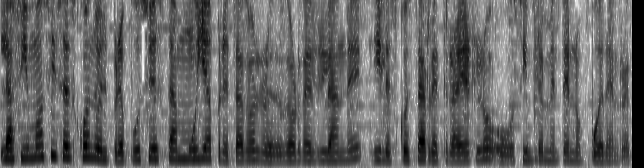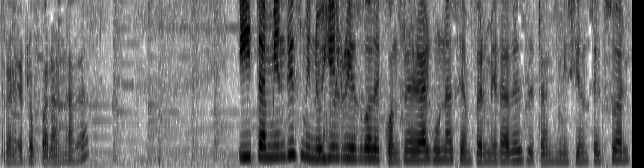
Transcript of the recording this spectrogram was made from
La fimosis es cuando el prepucio está muy apretado alrededor del glande y les cuesta retraerlo o simplemente no pueden retraerlo para nada. Y también disminuye el riesgo de contraer algunas enfermedades de transmisión sexual,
